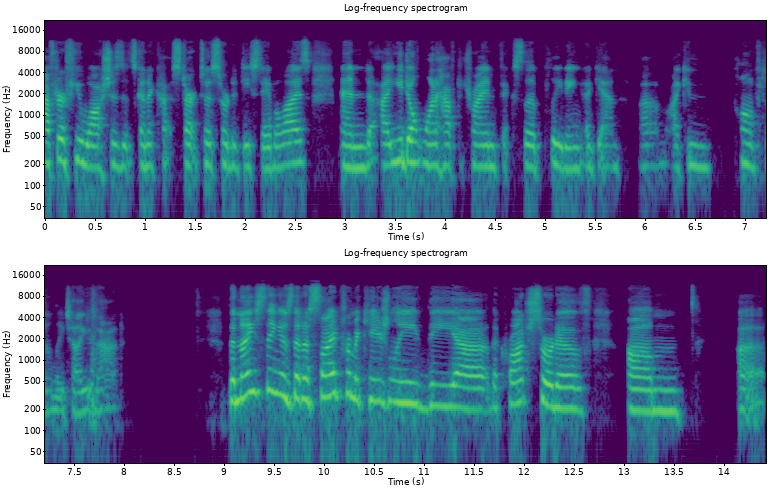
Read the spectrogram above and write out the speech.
after a few washes, it's going to start to sort of destabilize. And uh, you don't want to have to try and fix the pleating again. Um, I can confidently tell you that. The nice thing is that aside from occasionally the, uh, the crotch sort of um, uh,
